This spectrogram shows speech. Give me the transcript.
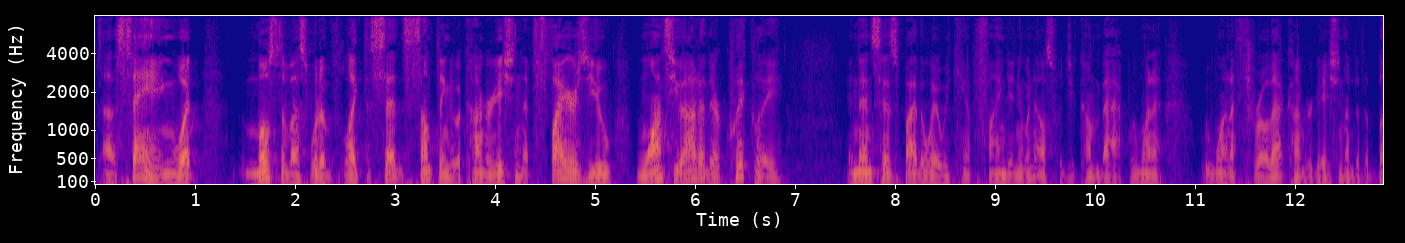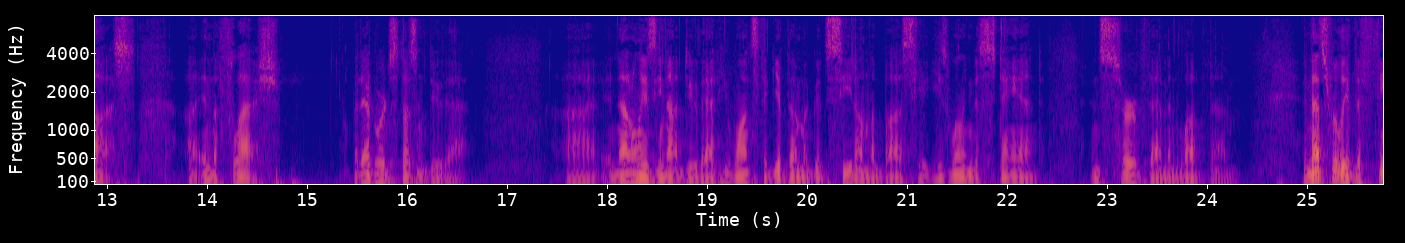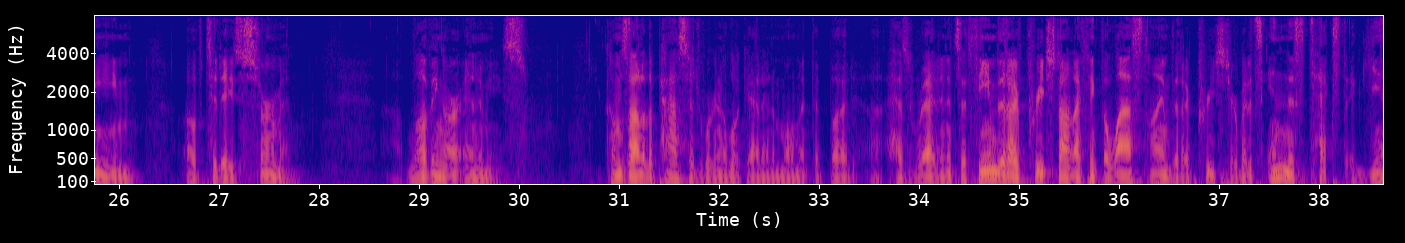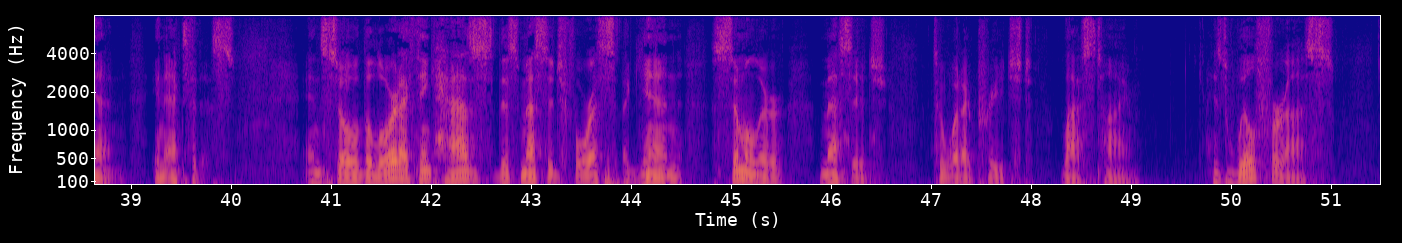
uh, saying what most of us would have liked to said something to a congregation that fires you, wants you out of there quickly, and then says, by the way, we can't find anyone else. Would you come back? We want to we want to throw that congregation under the bus uh, in the flesh. But Edwards doesn't do that. Uh, not only does he not do that, he wants to give them a good seat on the bus. He, he's willing to stand and serve them and love them. And that's really the theme of today's sermon uh, loving our enemies comes out of the passage we're going to look at in a moment that Bud uh, has read. And it's a theme that I've preached on, I think, the last time that I preached here, but it's in this text again in Exodus. And so the Lord, I think, has this message for us again, similar message to what I preached last time. His will for us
